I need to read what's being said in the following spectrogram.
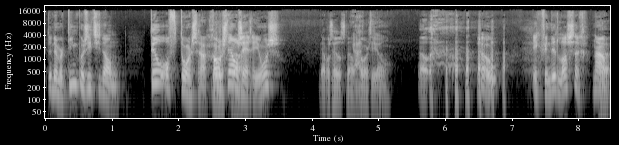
De nummer 10 positie dan. Til of Toornstra? Gewoon snel zeggen, jongens. Dat was heel snel. Ja, Toornstra. Til. Zo. ik vind dit lastig. Nou, Ja.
